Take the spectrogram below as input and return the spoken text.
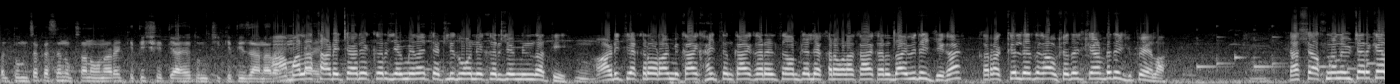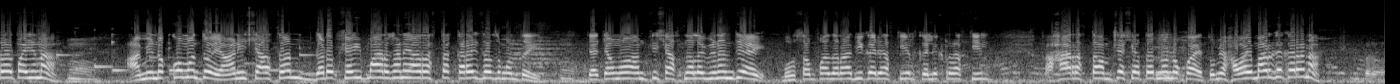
पण तुमचं कसं नुकसान होणार आहे? किती शेती आहे तुमची? किती जाणार आहे? आम्हाला काय? साडेचार एकर जमीन आहे त्यातली दोन एकर जमीन जाते. हम्म. अडीच एकरावर आम्ही काय खायचं आणि काय करायचं? आमच्या लेकरावाला काय करायचं? दावी द्यायची का? का रक्केल द्यायचं का? औषधाची कॅन्ड द्यायची प्यायला. त्या शासनानं विचार करायला पाहिजे ना. हम्म. आम्ही नको म्हणतोय आणि शासन दडपशाही मार्गाने हा रस्ता करायचाच म्हणतोय. त्याच्यामुळं आमची शासनाला विनंती आहे. भूसंपादन अधिकारी असतील कलेक्टर असतील हा रस्ता आमच्या शेतातनं नको आहे. तुम्ही हवाई मार्ग करा ना. बरोबर.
